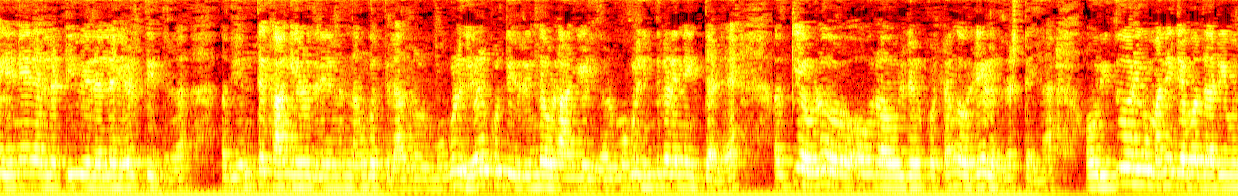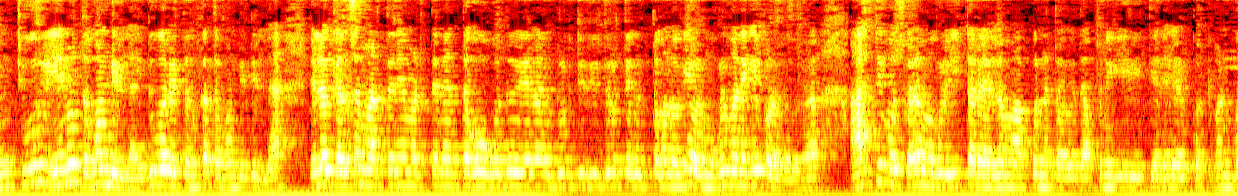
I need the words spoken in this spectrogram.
ಏನೇನೆಲ್ಲ ಟಿವಿಯಲ್ಲೆಲ್ಲ ಹೇಳ್ತಿದ್ರ, ಅದು ಎಂತಕ್ಕೆ ಹಂಗೆ ಹೇಳಿದ್ರೆ ಏನು ನಂಗೆ ಗೊತ್ತಿಲ್ಲ. ಆದ್ರೆ ಅವ್ಳು ಮಗಳು ಹೇಳ್ಕೊಟ್ಟಿದ್ರಿಂದ ಅವಳು ಹಂಗೆ ಹೇಳಿದ ಅವಳು ಮಗಳು ಹಿಂದ್ಗಡೆನೆ ಇದ್ದಾಳೆ. ಅದಕ್ಕೆ ಅವಳು, ಅವ್ರು ಅವ್ರು ಹೇಳ್ಕೊಟ್ಟಂಗೆ ಅವ್ರು ಹೇಳಿದ್ರು ಅಷ್ಟೇ. ಅವ್ರು ಇದುವರೆಗೂ ಮನೆ ಜವಾಬ್ದಾರಿ ಒಂಚೂರು ಏನೂ ತಗೊಂಡಿಲ್ಲ, ಇದುವರೆ ತನಕ ತಗೊಂಡಿದ್ದಿಲ್ಲ. ಎಲ್ಲೋ ಕೆಲಸ ಮಾಡ್ತೇನೆ ಮಾಡ್ತೇನೆ ಅಂತ ಹೋಗೋದು ಏನೋ ದುಡ್ದಿದ್ರು ತೆಗೆದು ತಗೊಂಡೋಗಿ ಅವ್ಳು ಮಗಳು ಮನೆಗೆ ಕೊಡೋದವ್ರು. ಆಸ್ತಿಗೋಸ್ಕರ ಮಗಳು ಈ ತರ ಎಲ್ಲ ಅಪ್ಪನ ತಗೋದು, ಅಪ್ಪನಿಗೆ ಈ ರೀತಿಯಲ್ಲಿ ಹೇಳ್ಕೊಟ್ಕೊಂಡು ಬ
